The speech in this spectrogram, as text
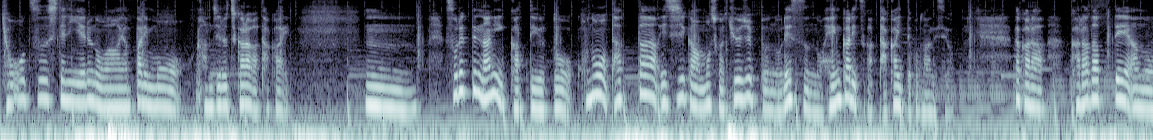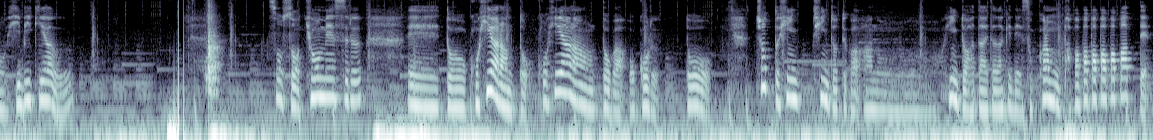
共通して言えるのはやっぱりもう感じる力が高い。うん。それって何かっていうとこのたった1時間もしくは90分のレッスンの変化率が高いってことなんですよ。だから体ってあの響き合うそうそう共鳴する。えーと、コヒアラント。コヒアラントが起こるとちょっとヒンヒントっていうか、あのヒントを与えただけでそこからもうパパパパパパパって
